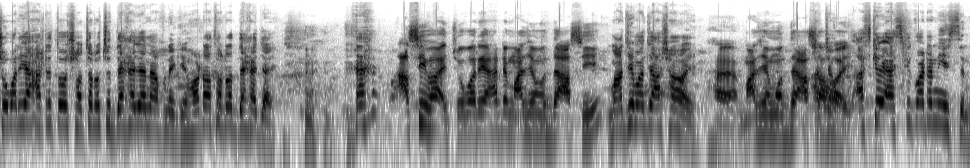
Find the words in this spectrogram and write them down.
চোবাড়িয়া হাটে তো সচরাচর দেখা যায় না আপনাকে হঠাৎ হঠাৎ দেখা যায়। হ্যাঁ? আসি ভাই চোবাড়িয়া হাটে মাঝে মধ্যে আসি। মাঝে মাঝে আসা হয়? হ্যাঁ মাঝে মধ্যে আসা আচ্ছা, হয়। আজকে আজকে কয়টা নিয়ে এসেছেন?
